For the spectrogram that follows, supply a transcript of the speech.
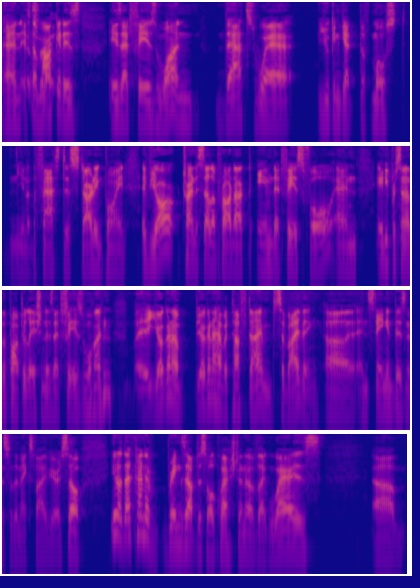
And if that's the market right. is is at phase one, that's where you can get the most you know the fastest starting point if you're trying to sell a product aimed at phase 4 and 80% of the population is at phase 1 uh, you're going to you're going to have a tough time surviving uh, and staying in business for the next 5 years so you know that kind of brings up this whole question of like where is um,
